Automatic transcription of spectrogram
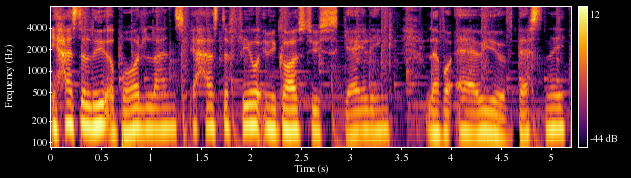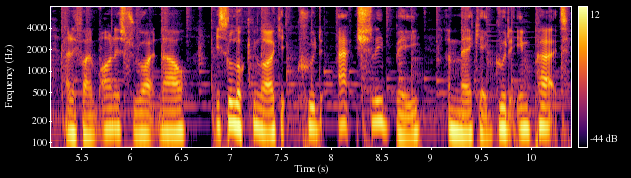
it has the loot of Borderlands, it has the feel in regards to scaling, level area of Destiny, and if I'm honest right now, it's looking like it could actually be and make a good impact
